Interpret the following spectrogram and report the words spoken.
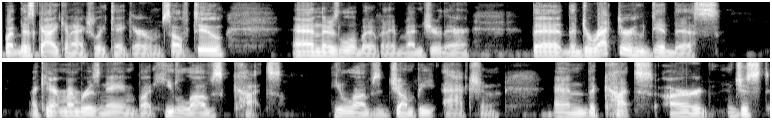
but this guy can actually take care of himself too and there's a little bit of an adventure there. The the director who did this, I can't remember his name, but he loves cuts. He loves jumpy action. And the cuts are just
